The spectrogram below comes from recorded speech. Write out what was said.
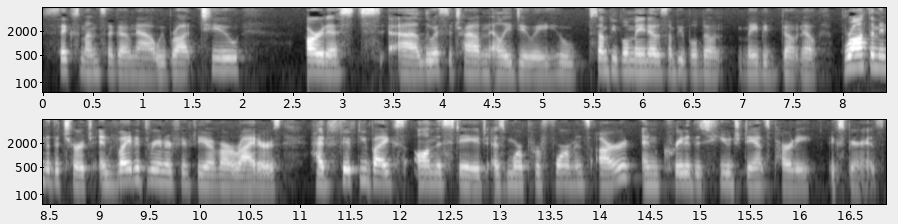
six months ago now. We brought two artists, uh, Louis the Child and Ellie Dewey, who some people may know, some people don't, maybe don't know, brought them into the church, invited 350 of our riders, had 50 bikes on the stage as more performance art, and created this huge dance party experience.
